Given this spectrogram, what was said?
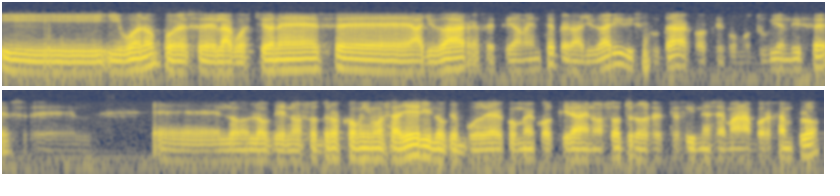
Y, bueno, pues eh, la cuestión es eh, ayudar, efectivamente, pero ayudar y disfrutar, porque como tú bien dices, lo, lo, que nosotros comimos ayer y lo que puede comer cualquiera de nosotros este fin de semana, por ejemplo,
